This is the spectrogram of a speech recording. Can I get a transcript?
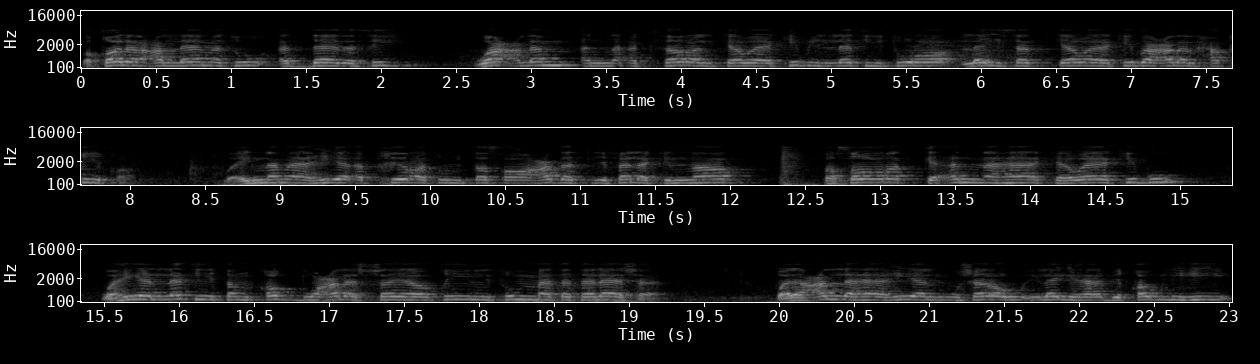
وقال العلامة الدادسي واعلم أن أكثر الكواكب التي ترى ليست كواكب على الحقيقة وإنما هي أبخرة تصاعدت لفلك النار فصارت كأنها كواكب وهي التي تنقض على الشياطين ثم تتلاشى ولعلها هي المشار إليها بقوله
